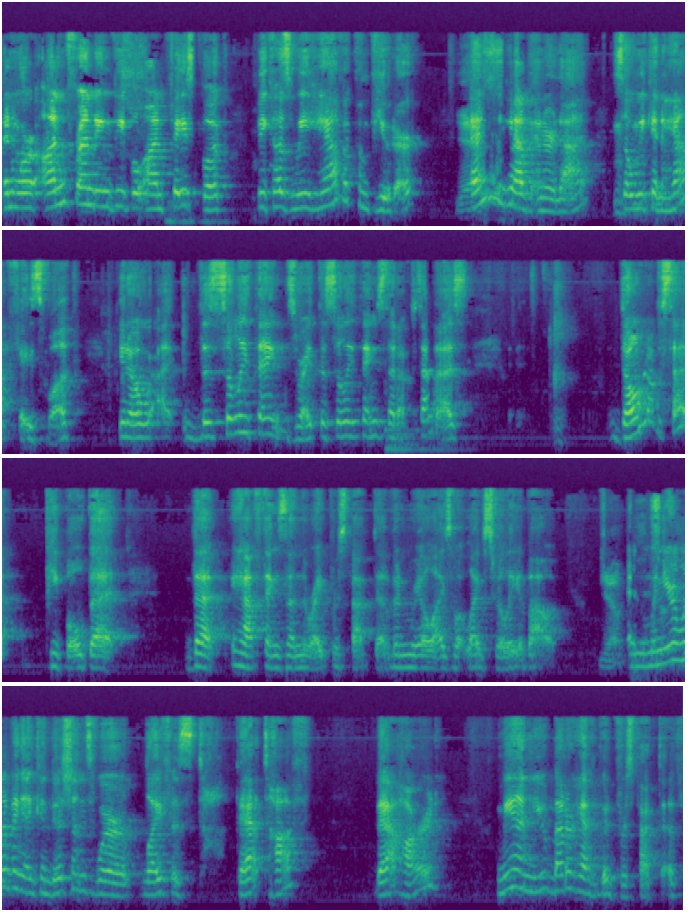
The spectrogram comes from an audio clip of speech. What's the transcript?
and we're unfriending people on Facebook because we have a computer yes. and we have internet, so we mm-hmm. can have Facebook. You know, the silly things, right? The silly things that upset us don't upset people that that have things in the right perspective and realize what life's really about. Yeah. And when you're living in conditions where life is t- that tough, that hard, man, you better have good perspective.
